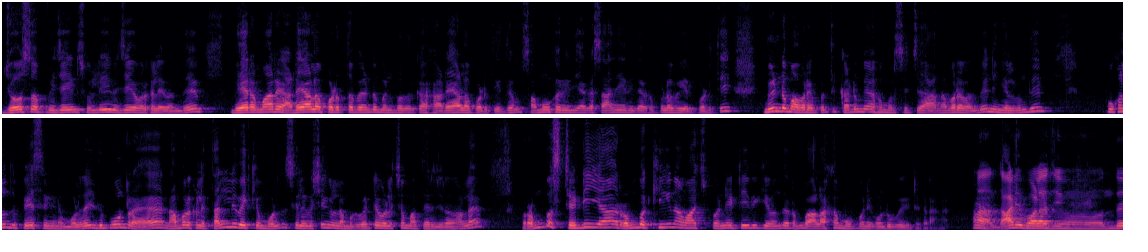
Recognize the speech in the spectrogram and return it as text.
ஜோசப் விஜய்னு சொல்லி விஜய் அவர்களை வந்து வேறு மாதிரி அடையாளப்படுத்த வேண்டும் என்பதற்காக அடையாளப்படுத்தியதும் சமூக ரீதியாக சாதிய ரீதியாக பிளவை ஏற்படுத்தி மீண்டும் அவரை பற்றி கடுமையாக விமர்சித்த நபரை வந்து நீங்கள் வந்து புகழ்ந்து பேசுறீங்கன்னும் பொழுது இது போன்ற நபர்களை தள்ளி வைக்கும் பொழுது சில விஷயங்கள் நமக்கு வெட்ட வெளிச்சமாக தெரிஞ்சதுனால ரொம்ப ஸ்டெடியாக ரொம்ப கீனாக வாட்ச் பண்ணி டிவிக்கு வந்து ரொம்ப அழகாக மூவ் பண்ணி கொண்டு போய்கிட்டு இருக்கிறாங்க. ஆனால் தாடி பாலாஜி வந்து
